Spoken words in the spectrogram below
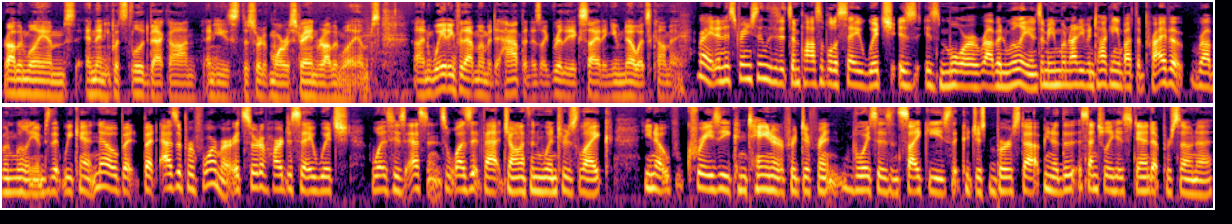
Robin Williams, and then he puts the lid back on, and he's the sort of more restrained Robin Williams. and waiting for that moment to happen is like really exciting. You know it's coming. Right, and the strange thing is that it's impossible to say which is is more Robin Williams. I mean, we're not even talking about the private Robin Williams that we can't know, but but as a performer, it's sort of hard to say which was his essence. Was it that Jonathan Winters like, you know, crazy container for different voices and psyches that could just burst up, you know, the, essentially his stand-up persona,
